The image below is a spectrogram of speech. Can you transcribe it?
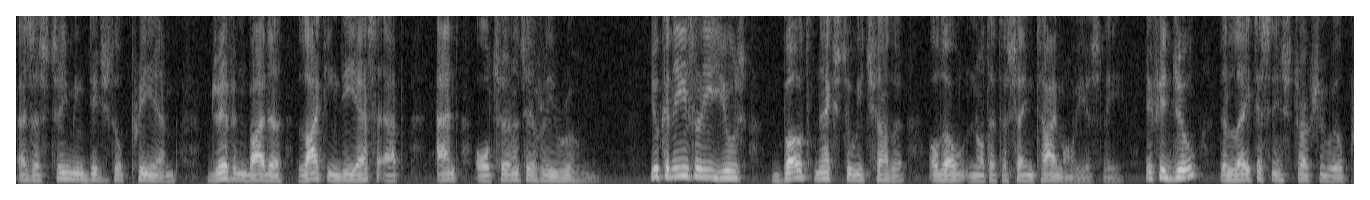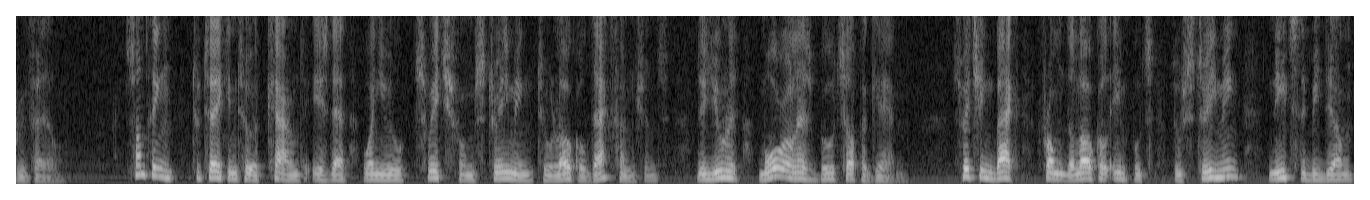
as a streaming digital preamp driven by the Lightning DS app and alternatively Roon. You can easily use both next to each other, although not at the same time obviously. If you do, the latest instruction will prevail. Something to take into account is that when you switch from streaming to local DAC functions, the unit more or less boots up again. Switching back from the local inputs to streaming needs to be done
